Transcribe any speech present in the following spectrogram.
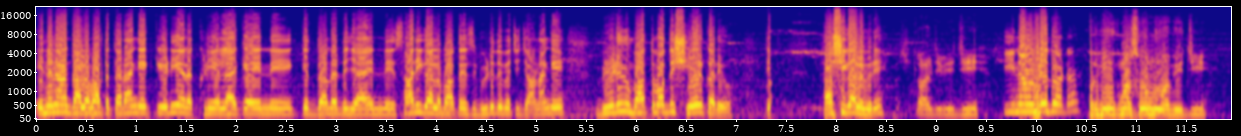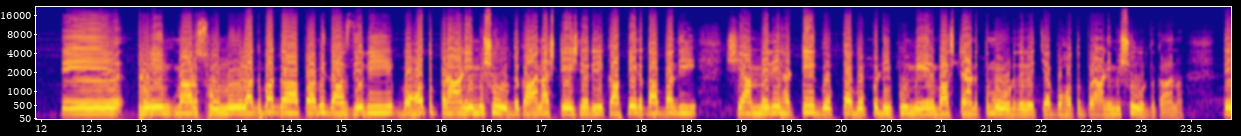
ਇਹਨਾਂ ਨਾਲ ਗੱਲਬਾਤ ਕਰਾਂਗੇ ਕਿਹੜੀਆਂ ਰੱਖੜੀਆਂ ਲੈ ਕੇ ਆਏ ਨੇ ਕਿੱਦਾਂ ਦੇ ਡਿਜ਼ਾਈਨ ਨੇ ਸਾਰੀ ਗੱਲਬਾਤ ਇਸ ਵੀਡੀਓ ਦੇ ਵਿੱਚ ਜਾਣਾਂਗੇ। ਵੀਡੀਓ ਨੂੰ ਵੱਧ ਤੋਂ ਵੱਧ ਸ਼ੇਅਰ ਕਰਿਓ। ਤੇ ਸਤਿ ਸ਼੍ਰੀ ਅਕਾਲ ਵੀਰੇ। ਸਤਿ ਸ਼੍ਰੀ ਅਕਾਲ ਜੀ ਵੀਰ ਜੀ। ਕੀ ਨਾਮ ਹੈ ਵੀਰੇ ਤੁਹਾਡਾ? ਪ੍ਰਵੀਨ ਕੁਮਾਰ ਸੋਨੂ ਆ ਵੀਰ ਜੀ। ਤੇ ਪ੍ਰਵੀਨ ਕੁਮਾਰ ਸੋਨੂ, ਲਗਭਗ ਆਪਾਂ ਵੀ ਦੱਸਦੇ ਵੀ ਬਹੁਤ ਪੁਰਾਣੀ ਮਸ਼ਹੂਰ ਦੁਕਾਨ ਆ, ਸਟੇਸ਼ਨਰੀ ਕਾਪੀਆਂ ਕਿਤਾਬਾਂ ਦੀ, ਸ਼ਿਆਮੇ ਦੀ ਹੱਟੀ, Gupta book, depot main bus stand, Dhamor ਦੇ ਵਿੱਚ ਆ, ਬਹੁਤ ਪੁਰਾਣੀ ਮਸ਼ਹੂਰ ਦੁਕਾਨ ਆ। ਤੇ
